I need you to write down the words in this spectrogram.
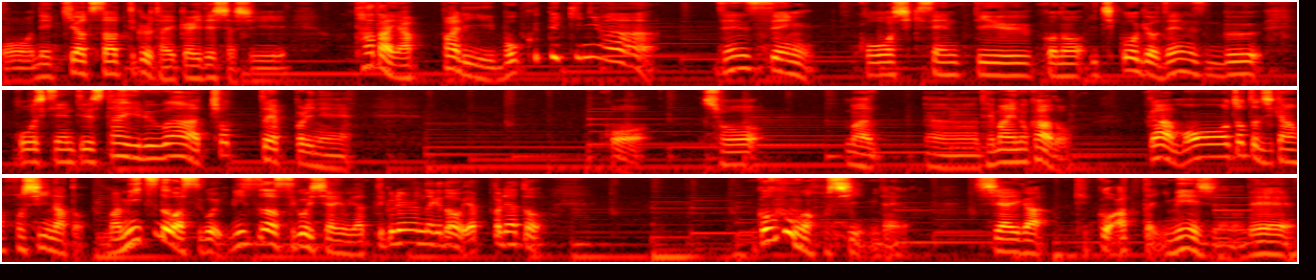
こう熱気は伝わってくる大会でしたし、ただやっぱり僕的には前線公式戦っていうこの1工業全部公式戦っていうスタイルはちょっとやっぱりねこう小まあうん手前のカードがもうちょっと時間欲しいなと、まあ、密度はすごい密度はすごい試合をやってくれるんだけどやっぱりあと5分は欲しいみたいな試合が結構あったイメージなので、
